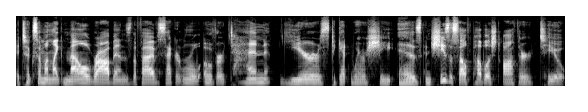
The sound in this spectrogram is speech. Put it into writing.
It took someone like Mel Robbins, the five second rule, over 10 years to get where she is. And she's a self published author too.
